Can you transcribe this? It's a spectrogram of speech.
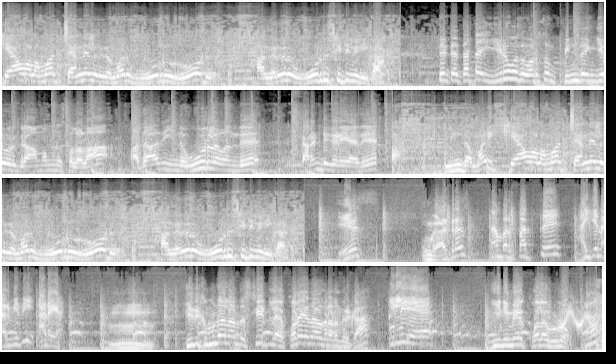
கேவலமா சென்னையில இருக்கிற மாதிரி ஒரு ரோடு அங்க இருக்கிற ஒரு சிட்டில நீ காட்டு கிட்டத்தட்ட இருபது வருஷம் பின்தங்கிய ஒரு கிராமம்னு சொல்லலாம். அதாவது இந்த ஊர்ல வந்து கரண்ட் கிடையாது. இந்த மாதிரி கேவலமா சென்னையில இருக்கிற மாதிரி ஒரு ரோடு அங்க இருக்கிற ஒரு சிட்டில நீ காட்டு. எஸ் உங்க அட்ரஸ் நம்பர் பத்து ஐயனார் வீதி அடைய. இதுக்கு முன்னால அந்த ஸ்ட்ரீட்ல கொலை ஏதாவது நடந்திருக்கா? இல்லையே. இனிமே கொலை விடும்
